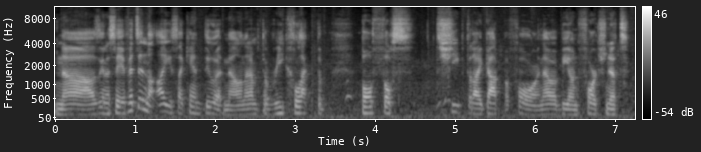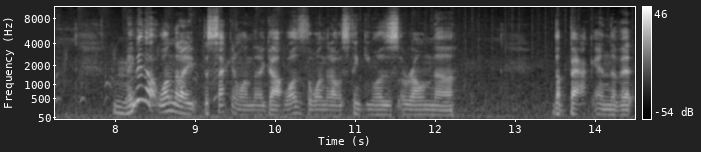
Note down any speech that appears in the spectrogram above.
Nah, I was gonna say, if it's in the ice, I can't do it now, and then I have to recollect the, both those sheep that I got before, and that would be unfortunate. Maybe that one that I, the second one that I got was the one that I was thinking was around the, the back end of it,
